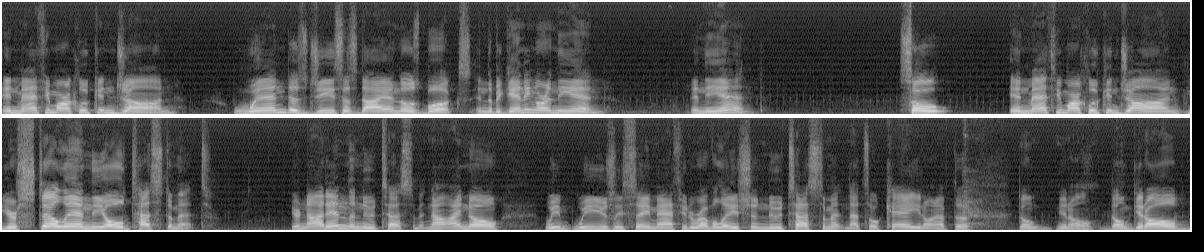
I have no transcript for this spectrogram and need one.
in Matthew, Mark, Luke, and John, when does Jesus die in those books? In the beginning or in the end? In the end. So, in Matthew, Mark, Luke, and John, you're still in the Old Testament. You're not in the New Testament. Now, I know we, we usually say Matthew to Revelation, New Testament, and that's okay. You don't have to, don't, you know, don't get all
